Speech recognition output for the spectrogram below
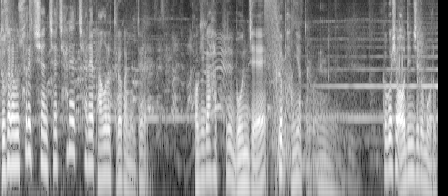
두 사람은 술에 취한 채 차례차례 방으로 들어갔는데 거기가 하필 몬제의 그 방이었던 거예요. 그곳이 어딘지도 모르고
